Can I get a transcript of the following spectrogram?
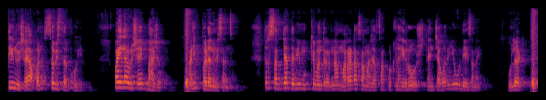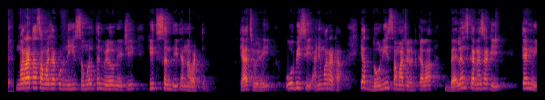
तीन विषय आपण सविस्तर पाहूया. पहिला विषय भाजप आणि फडणवीसांचा. तर सध्या तरी मुख्यमंत्र्यांना मराठा समाजाचा कुठलाही रोष त्यांच्यावर येऊ द्यायचा नाही. उलट मराठा समाजाकडूनही समर्थन मिळवण्याची हीच संधी त्यांना वाटते. त्याचवेळी ओबीसी आणि मराठा या दोन्ही समाज घटकाला बॅलन्स करण्यासाठी त्यांनी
